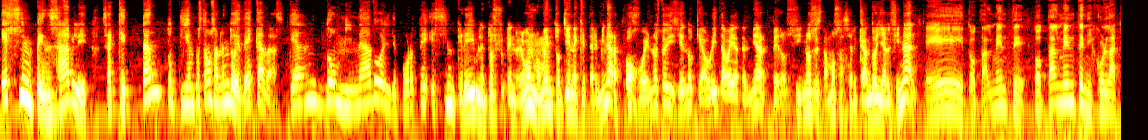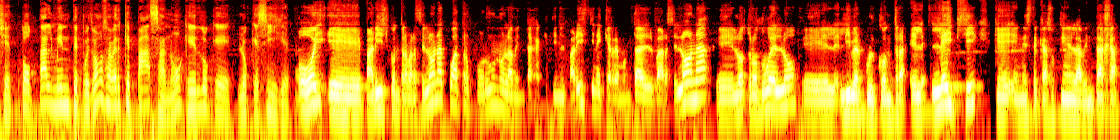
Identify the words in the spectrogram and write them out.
es impensable. O sea, que tanto tiempo, estamos hablando de décadas, que han dominado el deporte, es increíble. Entonces, en algún momento tiene que terminar. Ojo, eh, no estoy diciendo que ahorita vaya a terminar, pero sí nos estamos acercando ya al final. Sí, totalmente, totalmente, Nicolache, totalmente. Pues vamos a ver qué pasa, ¿no? ¿Qué es lo que, lo que sigue? Hoy, eh, París contra Barcelona, 4 por 1 la ventaja que tiene el París, tiene que remontar el Barcelona. el otro duelo, el Liverpool contra el Leipzig, que en este caso tiene la ventaja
